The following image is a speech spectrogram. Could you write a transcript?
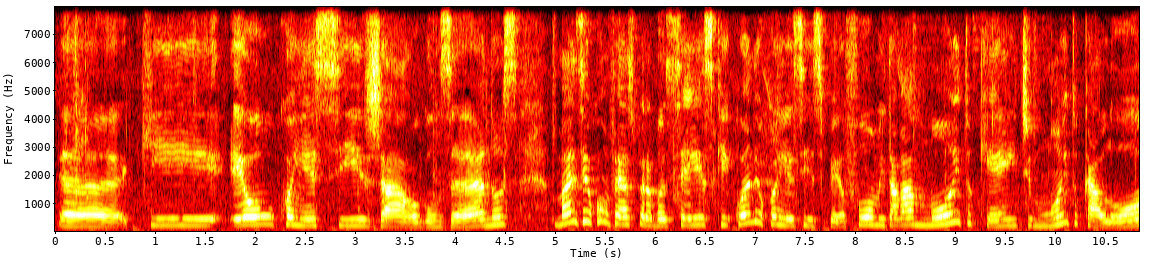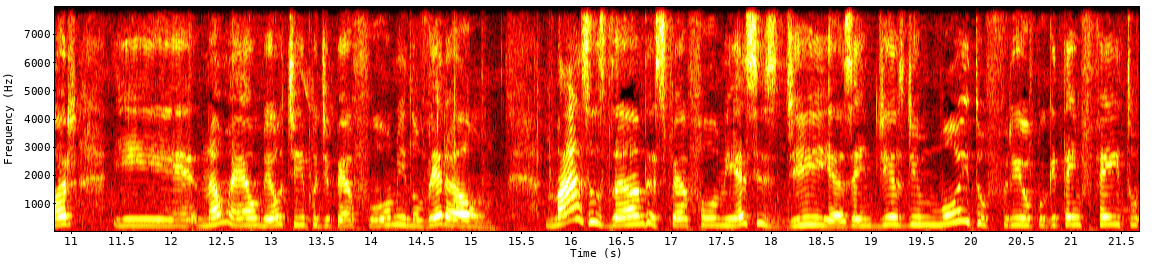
uh, que eu conheci já há alguns anos, mas eu confesso para vocês que quando eu conheci esse perfume estava muito quente, muito calor e não é o meu tipo de perfume no verão. Mas usando esse perfume esses dias, em dias de muito frio, porque tem feito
